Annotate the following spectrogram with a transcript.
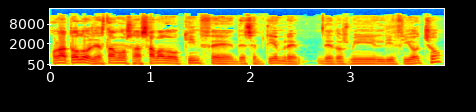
Hola a todos, ya estamos a sábado 15 de septiembre de 2018.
